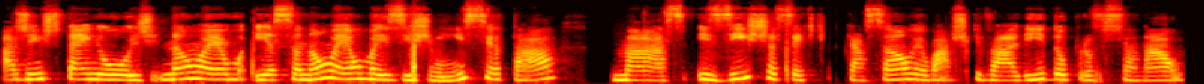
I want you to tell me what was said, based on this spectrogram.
A gente tem hoje, não é uma, essa não é uma exigência, tá? Mas existe a certificação, eu acho que valida o profissional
